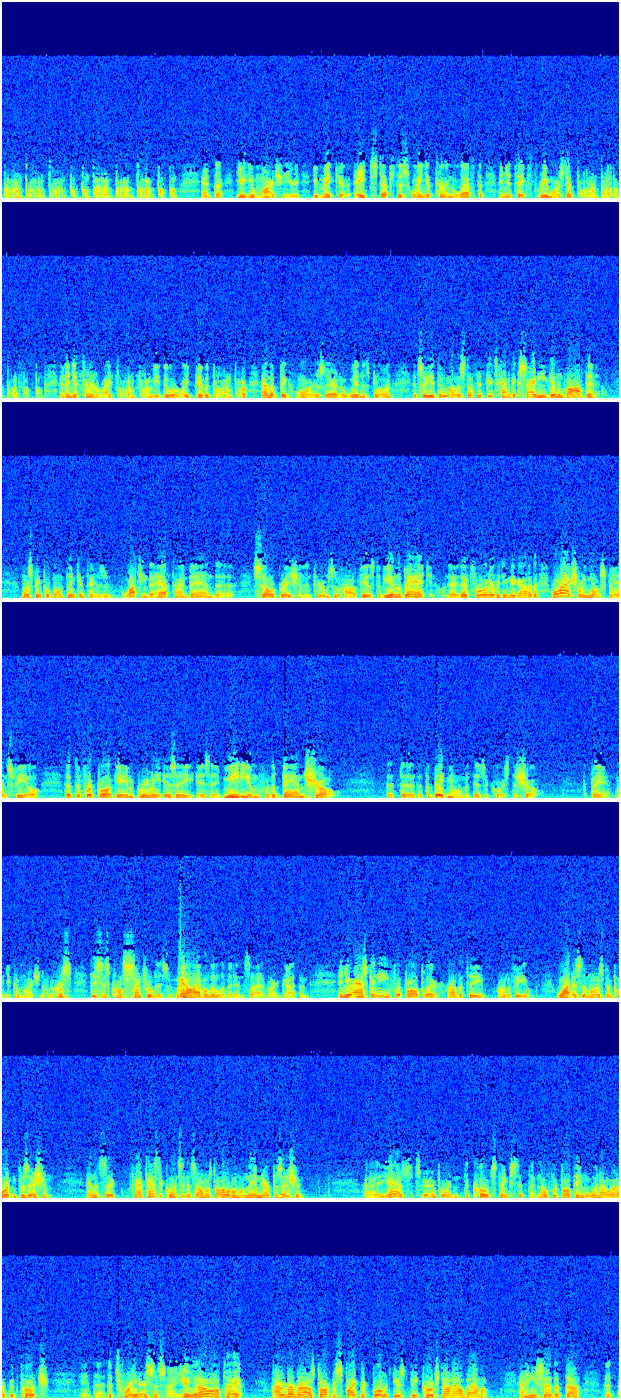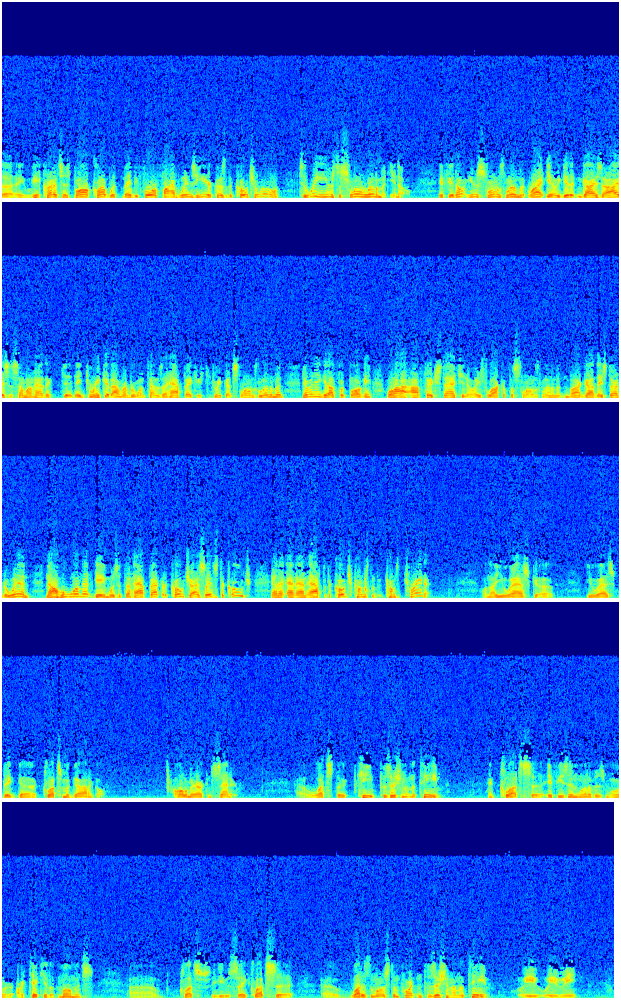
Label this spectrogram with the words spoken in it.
and uh, you you march and you you make uh, eight steps this way and you turn left and you take three more steps. And then you turn right. You do a right pivot. And the big horn is there and the wind is blowing. And so you do all this stuff. It gets kind of exciting. You get involved in it. Most people don't think in terms of watching the halftime band uh, celebration in terms of how it feels to be in the band you know. They're, they're throwing everything they got at it well actually most bands feel that the football game really is a is a medium for the band show that uh, that the big moment is, of course, the show, the band when you come marching out. Of course, this is called centralism. We all have a little of it inside of our gut, and and you ask any football player on the team, on the field, what is the most important position, and it's a fantastic coincidence. Almost all of them will name their position. Uh, yes, it's very important. The coach thinks that no football team will win without a good coach, and uh, the trainer says, you know, I'll tell you. I remember I was talking to Spike McBullet, used to be coach down Alabama. And he said that uh, that uh, he credits his ball club with maybe four or five wins a year because of the coach alone. It's the way he used the Sloan liniment, you know. If you don't use Sloan's liniment right, you know, you get it in guys' eyes, and someone had to, they drink it. I remember one time as a halfback used to drink that Sloan's liniment. Never did get a football game. Well, I, I fixed that, you know. I used to lock up the Sloan's liniment, and by God, they started to win. Now, who won that game? Was it the halfback or the coach? I say it's the coach. And and and after the coach comes the comes the trainer. Well, now you ask. Uh, you ask Big uh, Klutz McGonigal, All-American center, uh, what's the key position on the team? And Klutz, uh, if he's in one of his more articulate moments, uh, Klutz, you say, Klutz, uh, uh, what is the most important position on the team? What do you, what do you mean?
